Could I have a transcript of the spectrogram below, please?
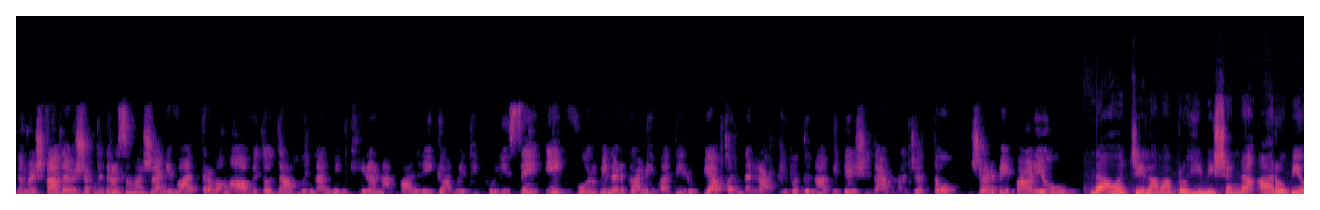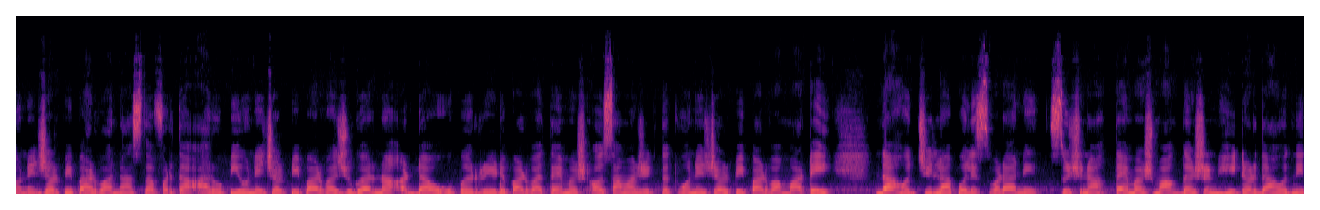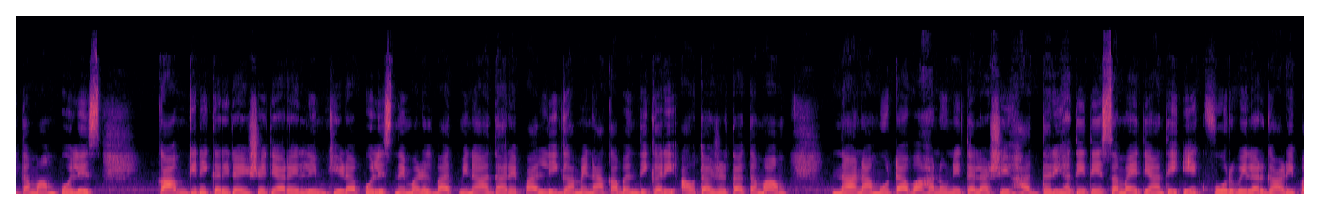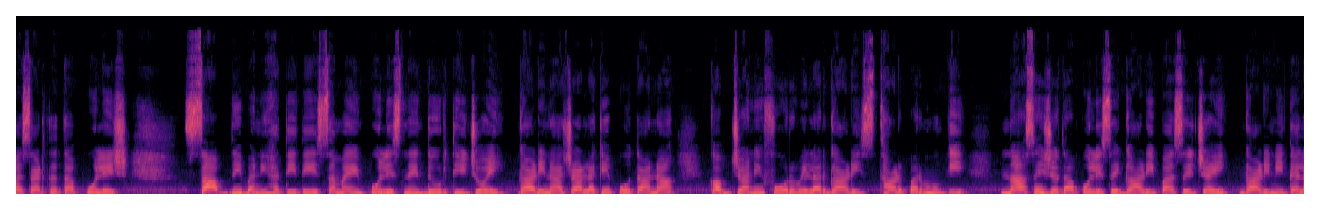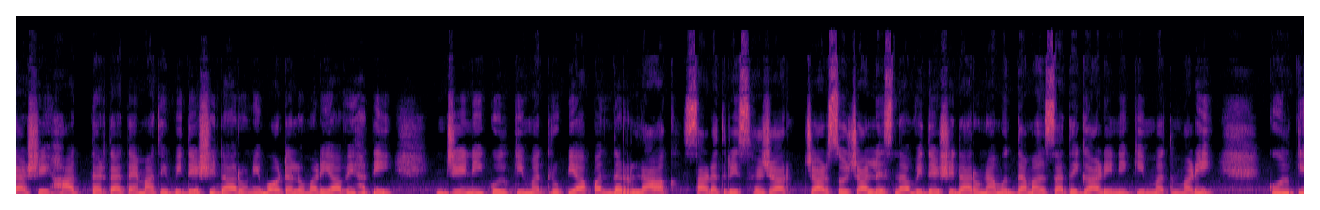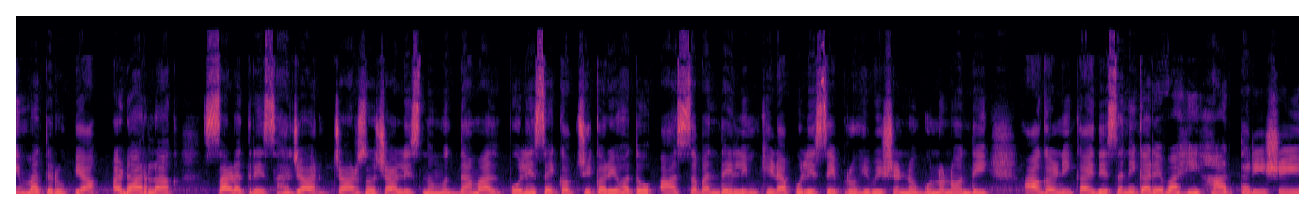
નમસ્કાર, દર્શક મિત્રો, સમાચારની વાત કરવામાં આવે તો દાહોદના લીમખેડાના પાલી ગામેથી પોલીસે એક ફોર વ્હીલર ગાડીમાંથી રૂપિયા પંદર લાખથી વધુના વિદેશી દારૂનો જથ્થો ઝડપી પાડ્યો. દાહોદ જિલ્લામાં પ્રોહિબિશનના આરોપીઓને ઝડપી પાડવા નાસ્તા ફરતા આરોપીઓને ઝડપી પાડવા જુગારના અડ્ડાઓ ઉપર રેડ પાડવા તેમજ અસામાજિક તત્વોને ઝડપી પાડવા માટે દાહોદ જિલ્લા પોલીસ વડાની સૂચના તેમજ માર્ગદર્શન હેઠળ દાહોદની તમામ પોલીસ કામગીરી કરી રહી છે ત્યારે લીમખેડા પોલીસને મળેલ બાતમીના આધારે પાલ્લી ગામે નાકાબંધી કરી આવતા જતા તમામ નાના મોટા વાહનોની તલાશી હાથ ધરી હતી. તે સમયે ત્યાંથી એક ફોર વ્હીલર ગાડી પસાર થતાં પોલીસ સાબદી બની હતી તે સમયે પોલીસને દૂરથી જોઈ ગાડીના ચાલકે પોતાના કબજાની ફોર વ્હીલર ગાડી સ્થળ પર મૂકી નાસી જતા પોલીસે ગાડી પાસે જઈ ગાડીની તલાશી હાથ ધરતા તેમાંથી વિદેશી દારૂની બોટલો મળી આવી હતી, જેની કુલ કિંમત રૂપિયા પંદર લાખ સાડત્રીસ હજાર ચારસો ચાલીસના વિદેશી દારૂના મુદ્દામાલ સાથે ગાડીની કિંમત મળી કુલ કિંમત રૂપિયા અઢાર લાખ સાડત્રીસ હજાર ચારસો ચાલીસનો મુદ્દામાલ પોલીસે કબજે કર્યો હતો. આ સંબંધે લીમખેડા પોલીસે પ્રોહિબિશનનો ગુનો નોંધી આગળની કાયદેસરની કાર્યવાહી હાથ ધરી છે.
